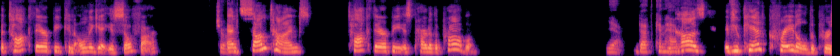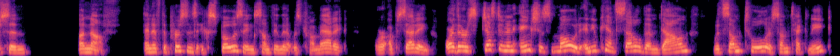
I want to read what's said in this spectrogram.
but talk therapy can only get you so far. Sure. And sometimes talk therapy is part of the problem yeah, that can happen. because if you can't cradle the person enough, and if the person's exposing something that was traumatic or upsetting, or they're just in an anxious mode and you can't settle them down with some tool or some technique,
